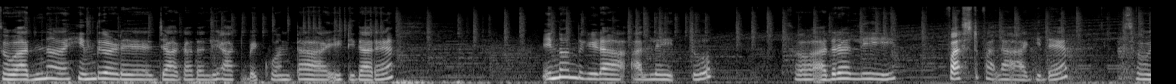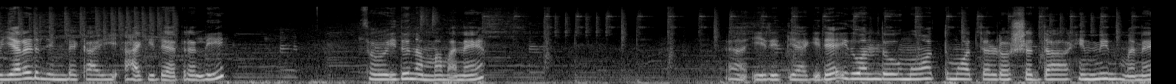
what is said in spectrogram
ಸೊ ಅದನ್ನ ಹಿಂದ್ಗಡೆ ಜಾಗದಲ್ಲಿ ಹಾಕಬೇಕು ಅಂತ ಇಟ್ಟಿದ್ದಾರೆ. ಇನ್ನೊಂದು ಗಿಡ ಅಲ್ಲೇ ಇತ್ತು. ಸೊ ಅದರಲ್ಲಿ ಫಸ್ಟ್ ಫಲ ಆಗಿದೆ. ಸೊ ಎರಡು ಲಿಂಬೆಕಾಯಿ ಆಗಿದೆ ಅದರಲ್ಲಿ. ಸೊ ಇದು ನಮ್ಮ ಮನೆ. ಈ ರೀತಿಯಾಗಿದೆ ಇದು ಒಂದು ಮೂವತ್ತು, ಮೂವತ್ತೆರಡು ವರ್ಷದ ಹಿಂದಿನ ಮನೆ.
